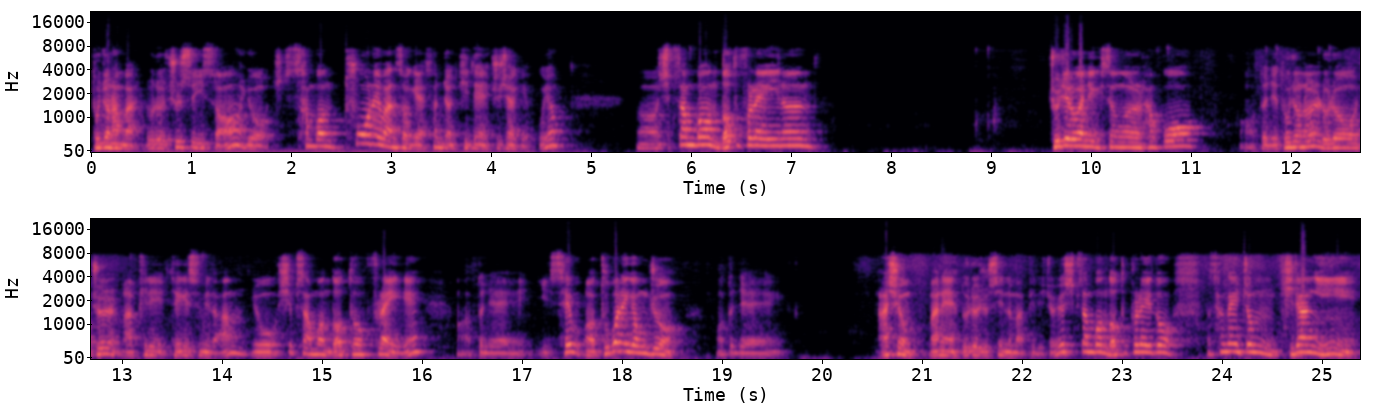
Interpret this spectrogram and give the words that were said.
도전 한 발 노려줄 수 있어 요 3번 투원의 반석에 선전 기대해 주셔야겠고요. 어, 13번 너트 플레이는 조제로가 이제 기승을 하고 어, 또 이제 도전을 노려줄 마필이 되겠습니다. 요 13번 너트 플레이 어, 또 이제 이세 어, 두 번의 경주 어, 또 이제 아쉬움 만에 노려줄 수 있는 마필이죠. 요 13번 너트 플레이도 상당히 좀 기량이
